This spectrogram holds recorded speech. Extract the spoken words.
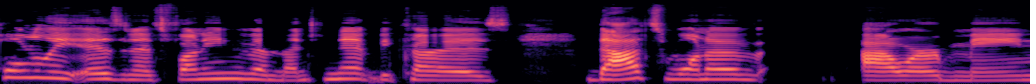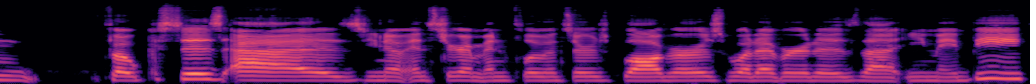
totally is, and it's funny you even mention it because that's one of our main focuses as you know Instagram influencers, bloggers, whatever it is that you may be.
